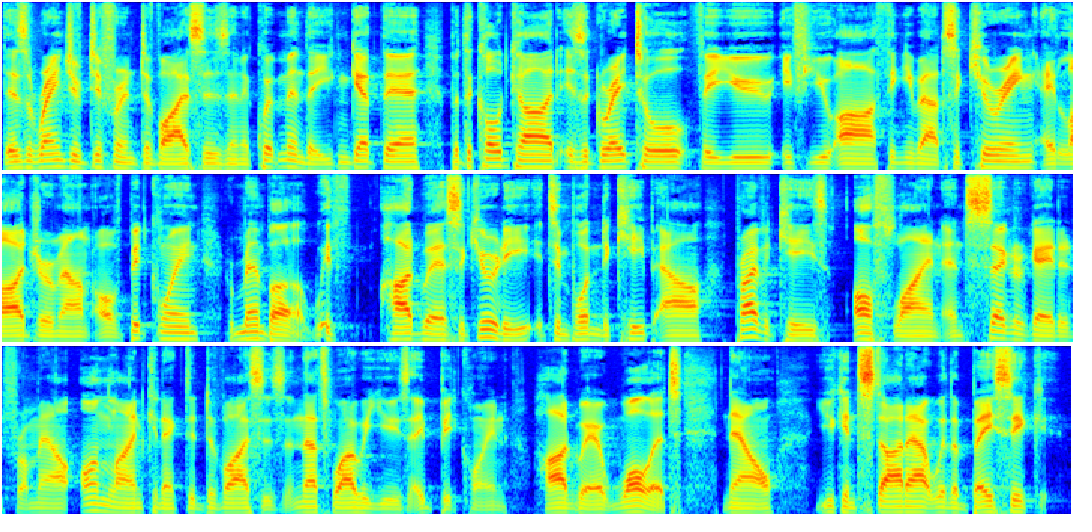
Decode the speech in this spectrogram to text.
there's a range of different devices and equipment that you can get there, but the Coldcard is a great tool for you if you are thinking about securing a larger amount of Bitcoin. Remember, with hardware security, it's important to keep our private keys offline and segregated from our online connected devices, and that's why we use a Bitcoin hardware wallet. Now, you can start out with a basic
